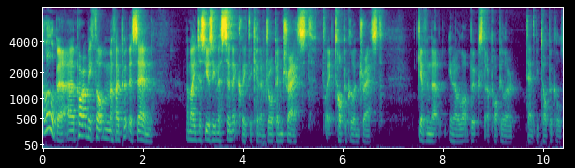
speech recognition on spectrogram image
a little bit. Uh, part of me thought, mm, if I put this in, am I just using this cynically to kind of drop interest, like topical interest, given that you know a lot of books that are popular tend to be topical,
